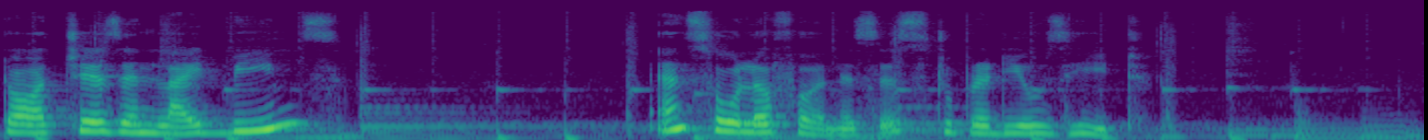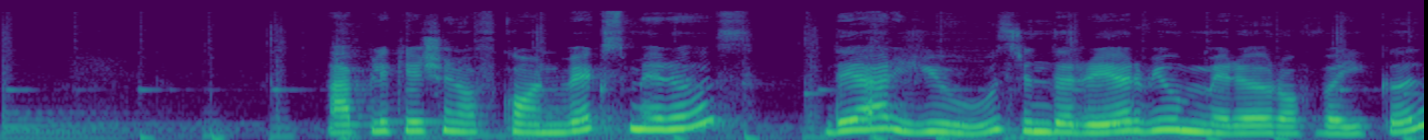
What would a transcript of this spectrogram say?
torches and light beams, and solar furnaces to produce heat. Application of convex mirrors. They are used in the rear view mirror of vehicle,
